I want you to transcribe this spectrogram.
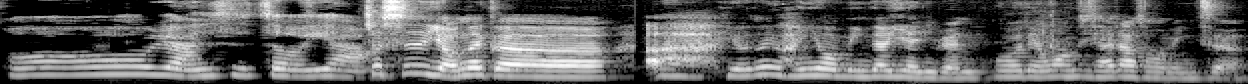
哦，原来是这样。就是有那个啊、呃，有那个很有名的演员，我有点忘记他叫什么名字了。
